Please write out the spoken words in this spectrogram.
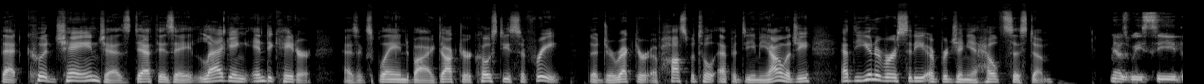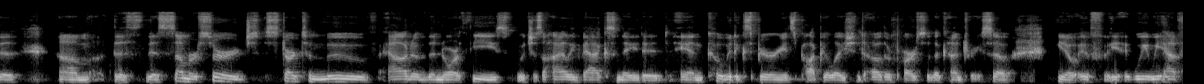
That could change as death is a lagging indicator, as explained by Dr. Costi Sifri, the Director of Hospital Epidemiology at the University of Virginia Health System as we see the um, this this summer surge start to move out of the Northeast, which is a highly vaccinated and COVID experienced population, to other parts of the country. So, you know, if we, we have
